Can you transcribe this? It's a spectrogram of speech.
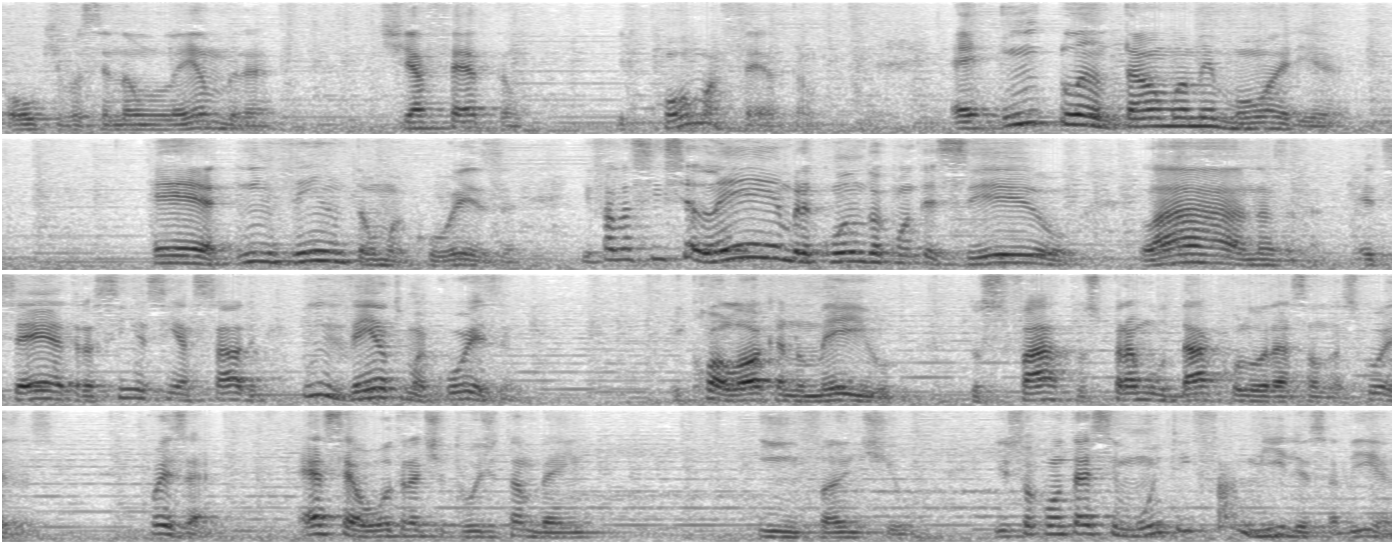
ou que você não lembra te afetam. E como afetam? É implantar uma memória. É inventa uma coisa e fala assim: você lembra quando aconteceu lá, nas, etc., assim, assim, assado. Inventa uma coisa e coloca no meio dos fatos para mudar a coloração das coisas? Pois é, essa é outra atitude também infantil. Isso acontece muito em família, sabia?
